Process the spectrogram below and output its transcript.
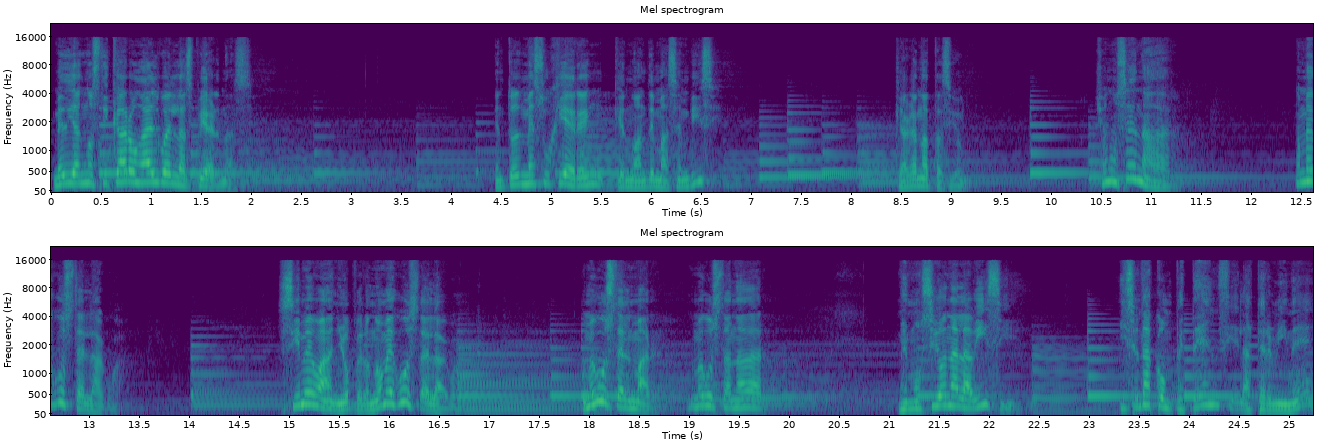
Me diagnosticaron algo en las piernas. Entonces me sugieren que no ande más en bici, que haga natación. Yo no sé nadar. No me gusta el agua. Sí me baño, pero no me gusta el agua. No me gusta el mar. No me gusta nadar. Me emociona la bici. Hice una competencia y la terminé.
